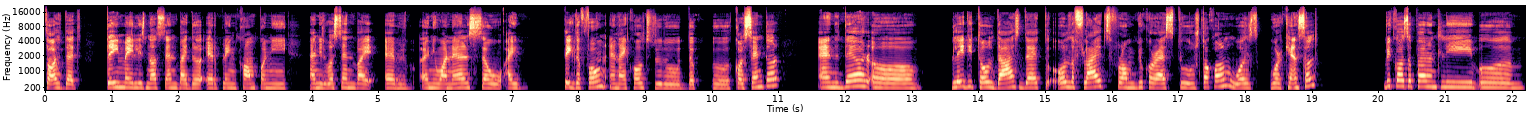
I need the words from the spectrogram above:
thought that the email is not sent by the airplane company and it was sent by every, anyone else. So I take the phone and I called to the uh, call center, and their uh, lady told us that all the flights from Bucharest to Stockholm was were cancelled because apparently um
